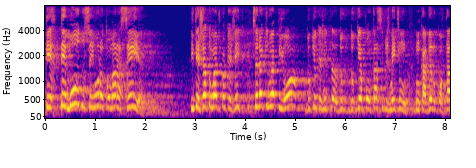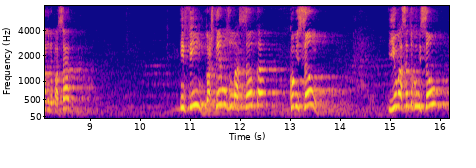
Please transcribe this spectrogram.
ter temor do Senhor ao tomar a ceia, e deixar tomar de qualquer jeito, será que não é pior do que, a gente, do, do que apontar simplesmente um, um cabelo cortado no passado? Enfim, nós temos uma santa comissão. E uma santa comissão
